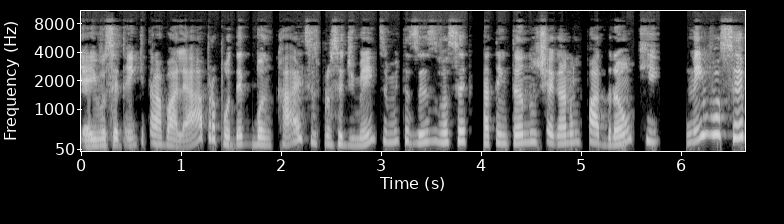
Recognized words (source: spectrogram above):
e aí você tem que trabalhar para poder bancar esses procedimentos, e muitas vezes você está tentando chegar num padrão que nem você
